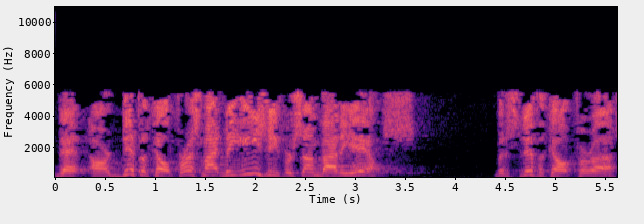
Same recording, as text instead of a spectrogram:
that are difficult for us might be easy for somebody else, but it's difficult for us.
